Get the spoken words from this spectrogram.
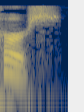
Curse.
